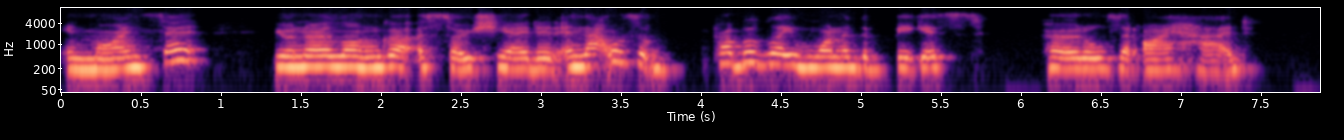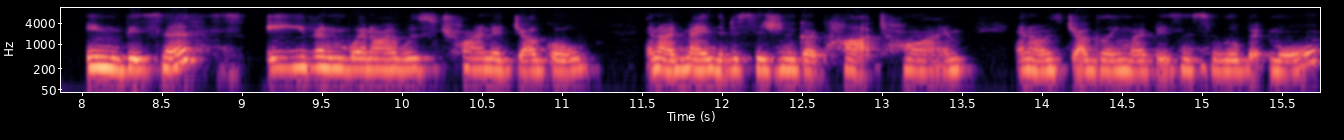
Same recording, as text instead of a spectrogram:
in mindset. You're no longer associated, and that was probably one of the biggest hurdles that I had in business, even when I was trying to juggle and I'd made the decision to go part time and I was juggling my business a little bit more.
